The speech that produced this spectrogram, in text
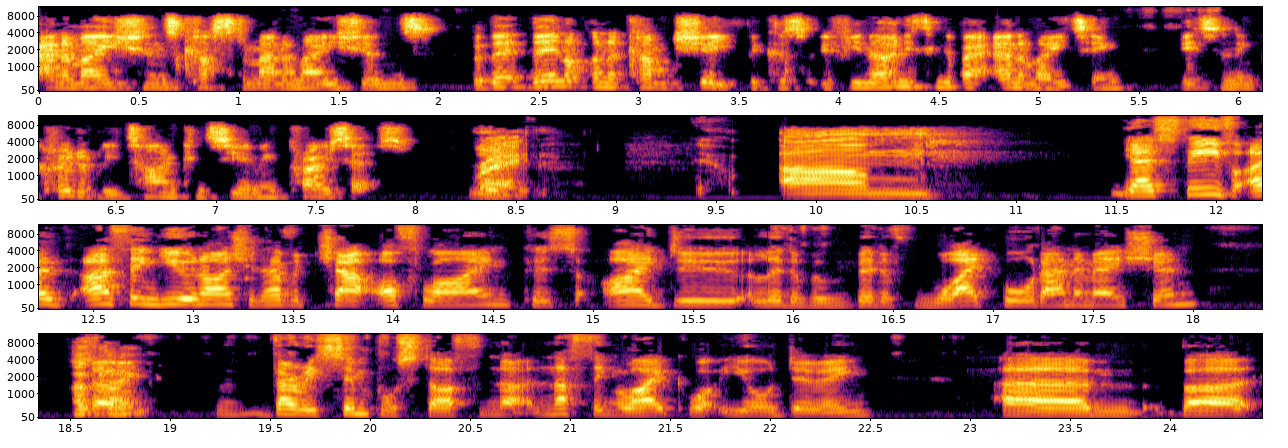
animations, custom animations, but they're, they're not going to come cheap because if you know anything about animating, it's an incredibly time consuming process. Right. Yeah. Um, yeah, Steve, I, I think you and I should have a chat offline because I do a little bit of whiteboard animation. Okay. So very simple stuff, no, nothing like what you're doing. Um, but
